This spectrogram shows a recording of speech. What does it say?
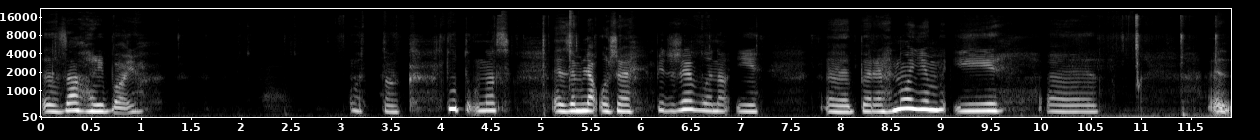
загрібаю. Отак. Тут у нас земля вже підживлена і е, перегноєм, і е, е,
